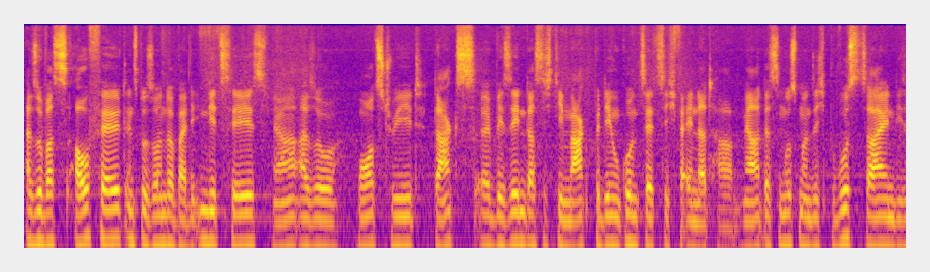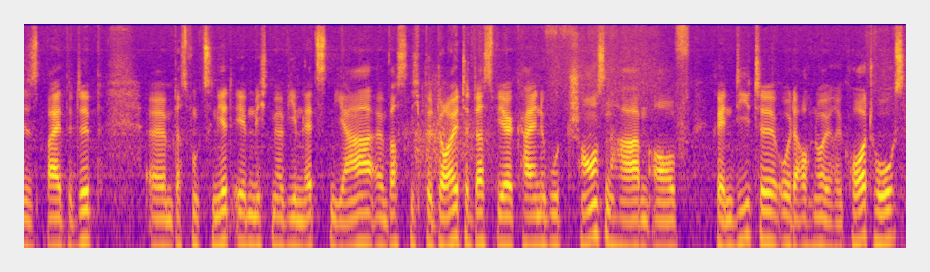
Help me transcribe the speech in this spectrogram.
Also was auffällt, insbesondere bei den Indizes, ja, also Wall Street, DAX, äh, wir sehen, dass sich die Marktbedingungen grundsätzlich verändert haben. Ja, das muss man sich bewusst sein, dieses Buy the Dip, äh, das funktioniert eben nicht mehr wie im letzten Jahr, äh, was nicht bedeutet, dass wir keine guten Chancen haben auf Rendite oder auch neue Rekordhochs.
